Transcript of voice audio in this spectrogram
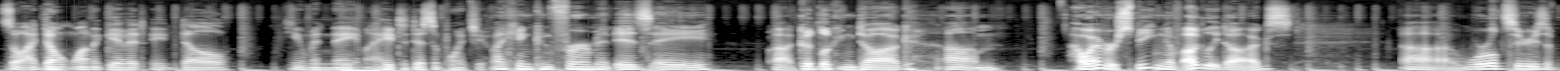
So I don't want to give it a dull human name. I hate to disappoint you. I can confirm it is a uh, good-looking dog. Um, however, speaking of ugly dogs, uh, World Series of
